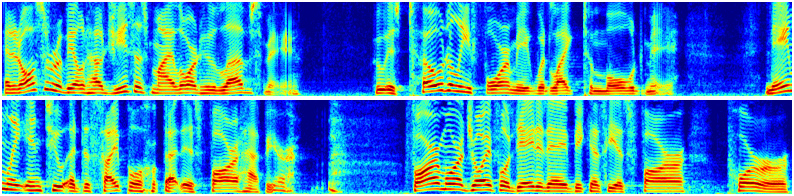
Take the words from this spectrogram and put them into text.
And it also revealed how Jesus, my Lord, who loves me, who is totally for me, would like to mold me, namely into a disciple that is far happier, far more joyful day to day because he is far poorer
